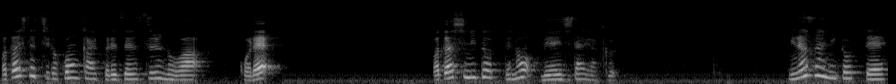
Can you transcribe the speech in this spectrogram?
私たちが今回プレゼンするのはこれ。私にとっての明治大学。皆さんにとって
